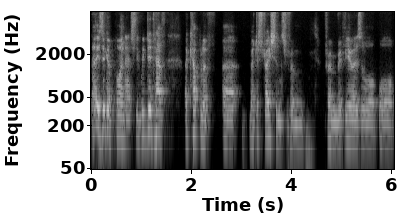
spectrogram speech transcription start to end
That is a good point, actually. We did have a couple of uh, registrations from from reviewers or, or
